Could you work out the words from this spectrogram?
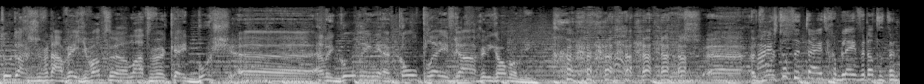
Toen dachten ze van, nou, weet je wat, eh, laten we Kate Bush, eh Ellen Golding en Coldplay vragen. Die komen ook niet. dus, eh, het Maar wordt- is toch de tijd gebleven dat het een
